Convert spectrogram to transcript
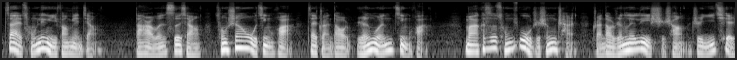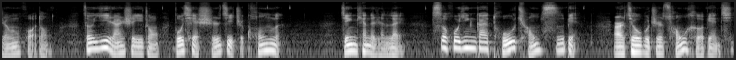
再从另一方面讲，达尔文思想从生物进化再转到人文进化，马克思从物质生产转到人类历史上之一切人文活动，则依然是一种不切实际之空论。今天的人类似乎应该图穷思变，而究不知从何变起。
